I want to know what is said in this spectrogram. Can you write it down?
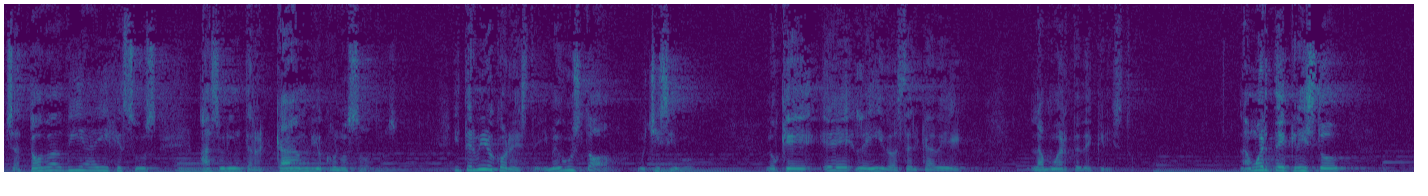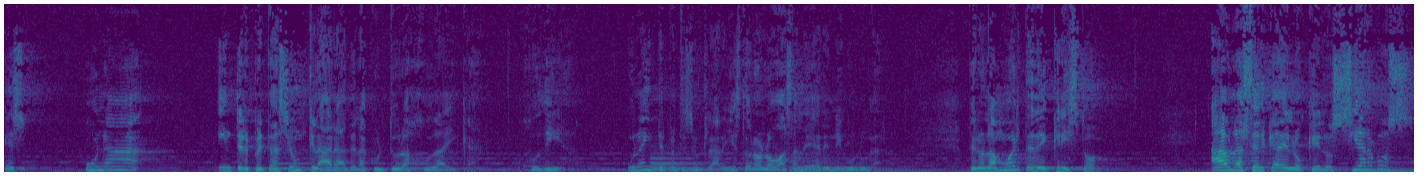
O sea, todavía ahí Jesús hace un intercambio con nosotros. Y termino con este, y me gustó muchísimo lo que he leído acerca de la muerte de Cristo. La muerte de Cristo es una interpretación clara de la cultura judaica, judía una interpretación clara, y esto no lo vas a leer en ningún lugar. Pero la muerte de Cristo habla acerca de lo que los siervos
